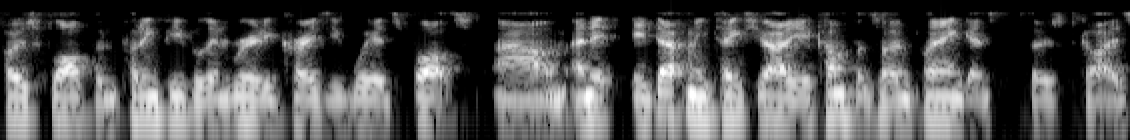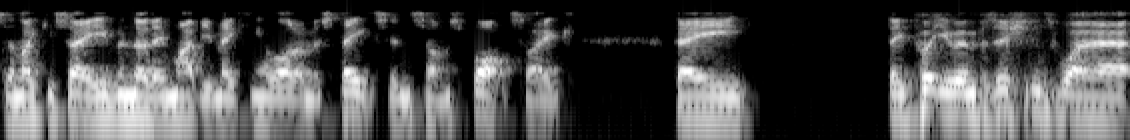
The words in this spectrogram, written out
post flop and putting people in really crazy weird spots. Um, and it, it definitely takes you out of your comfort zone playing against those guys. And like you say, even though they might be making a lot of mistakes in some spots, like they they put you in positions where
